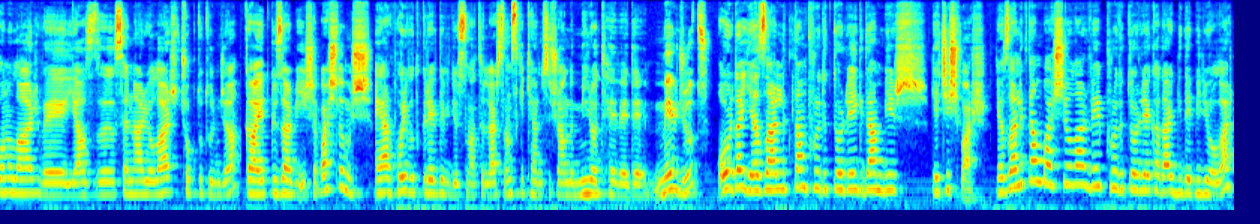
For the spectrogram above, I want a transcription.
konular ve yazdığı senaryolar çok tutunca gayet güzel bir işe başlamış. Eğer Hollywood Grev'de videosunu hatırlarsanız ki kendisi şu anda Milo TV'de mevcut. Orada yazarlıktan prodüktörlüğe giden bir geçiş var. Yazarlıktan başlıyorlar ve prodüktörlüğe kadar gidebiliyorlar.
